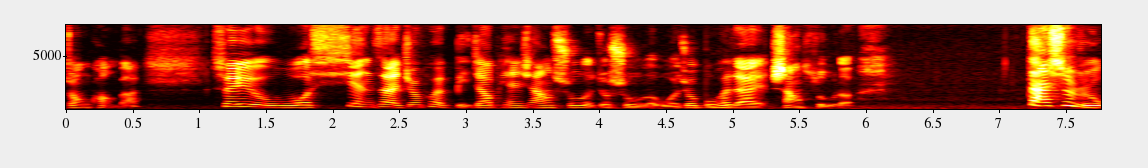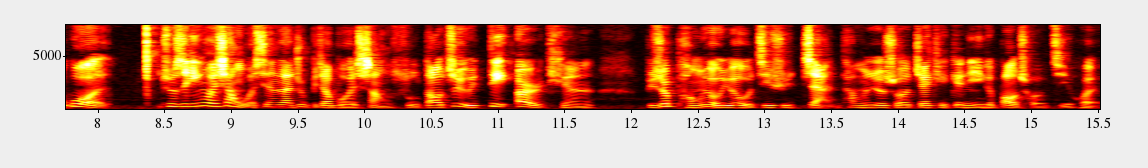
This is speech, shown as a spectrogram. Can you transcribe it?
状况吧。所以我现在就会比较偏向输了就输了，我就不会再上诉了。但是如果就是因为像我现在就比较不会上诉，导致于第二天，比如说朋友约我继续战，他们就说 Jackie 给你一个报仇的机会，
